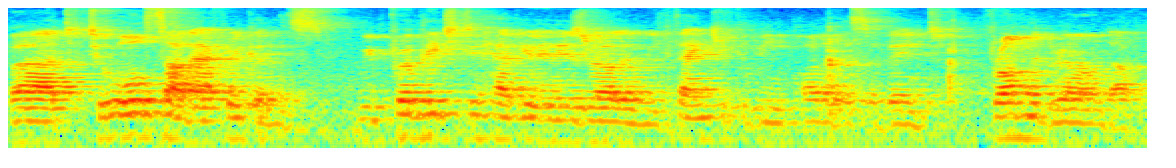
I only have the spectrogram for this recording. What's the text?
but to all South Africans we're privileged to have you in Israel and we thank you for being part of this event from the ground up.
